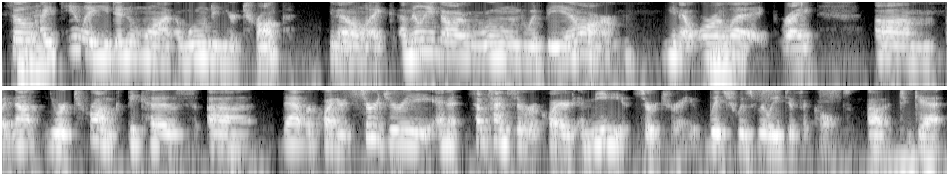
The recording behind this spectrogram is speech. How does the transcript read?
So mm-hmm. ideally, you didn't want a wound in your trunk. You know, like a million dollar wound would be an arm, you know, or mm-hmm. a leg, right? Um, but not your trunk because uh, that required surgery, and it, sometimes it required immediate surgery, which was really difficult uh, to get.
